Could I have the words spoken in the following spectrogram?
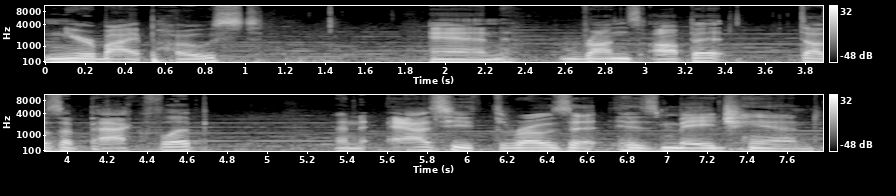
nearby post and runs up it, does a backflip, and as he throws it, his mage hand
